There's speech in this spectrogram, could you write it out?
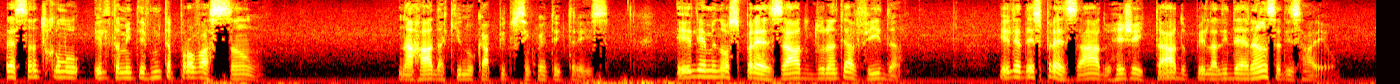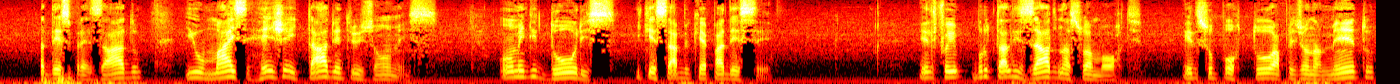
Interessante como ele também teve muita provação narrada aqui no capítulo 53. Ele é menosprezado durante a vida. Ele é desprezado, rejeitado pela liderança de Israel. É desprezado e o mais rejeitado entre os homens. Homem de dores e que sabe o que é padecer. Ele foi brutalizado na sua morte. Ele suportou aprisionamento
